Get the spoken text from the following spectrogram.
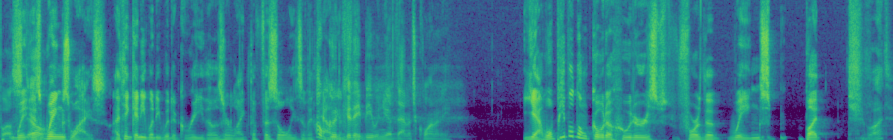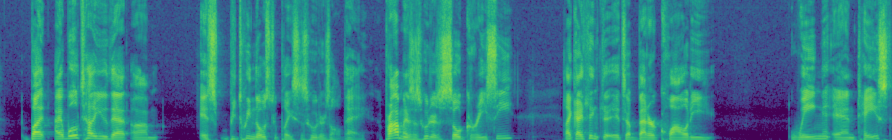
Well, wing, as wings wise, I think anybody would agree those are like the Fazoli's of Italian. how good could food. they be when you have that much quantity? Yeah, well, people don't go to Hooters for the wings, but What? but I will tell you that um, it's between those two places, Hooters all day. Problem is, is Hooters is so greasy. Like I think that it's a better quality wing and taste,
